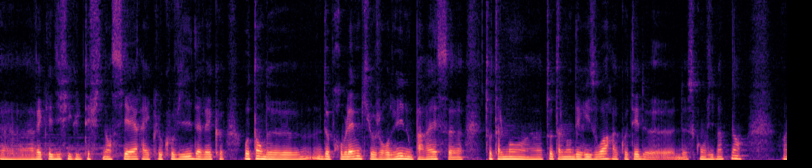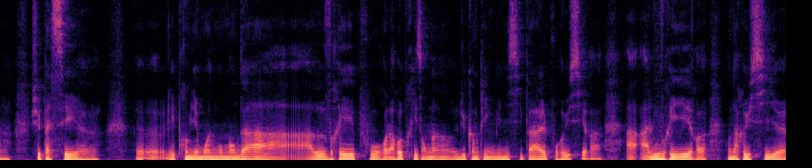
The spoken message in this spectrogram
avec les difficultés financières, avec le Covid, avec autant de, problèmes qui aujourd'hui nous paraissent totalement, totalement dérisoires à côté de, ce qu'on vit maintenant. Voilà. J'ai passé euh, les premiers mois de mon mandat à, œuvrer pour la reprise en main du camping municipal, pour réussir à, l'ouvrir. On a réussi euh,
